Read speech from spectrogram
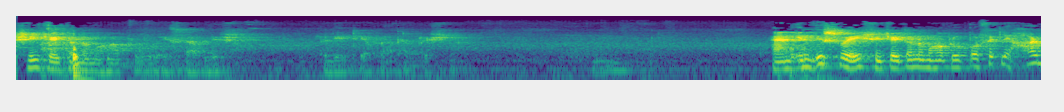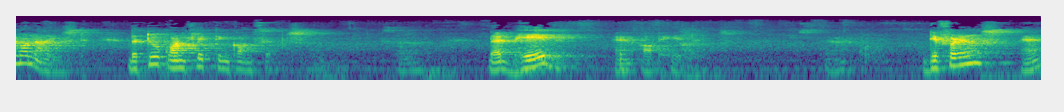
Sri Chaitanya Mahaprabhu established the deity of Radha Krishna. And in this way, Sri Chaitanya Mahaprabhu perfectly harmonized the two conflicting concepts that Bhed and Abhed, difference and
